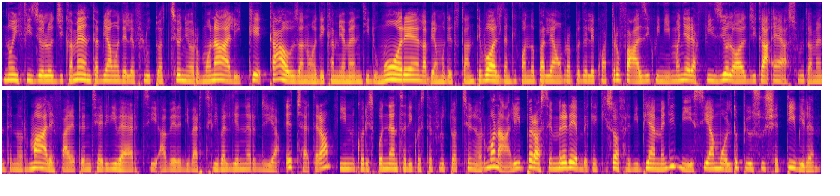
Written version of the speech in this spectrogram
noi fisiologicamente abbiamo delle fluttuazioni ormonali che causano dei cambiamenti d'umore, l'abbiamo detto tante volte anche quando parliamo proprio delle quattro fasi, quindi in maniera fisiologica è assolutamente normale fare pensieri diversi, avere diversi livelli di energia, eccetera, in corrispondenza di queste fluttuazioni ormonali, però sembrerebbe sembrerebbe che chi soffre di PMDD sia molto più suscettibile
